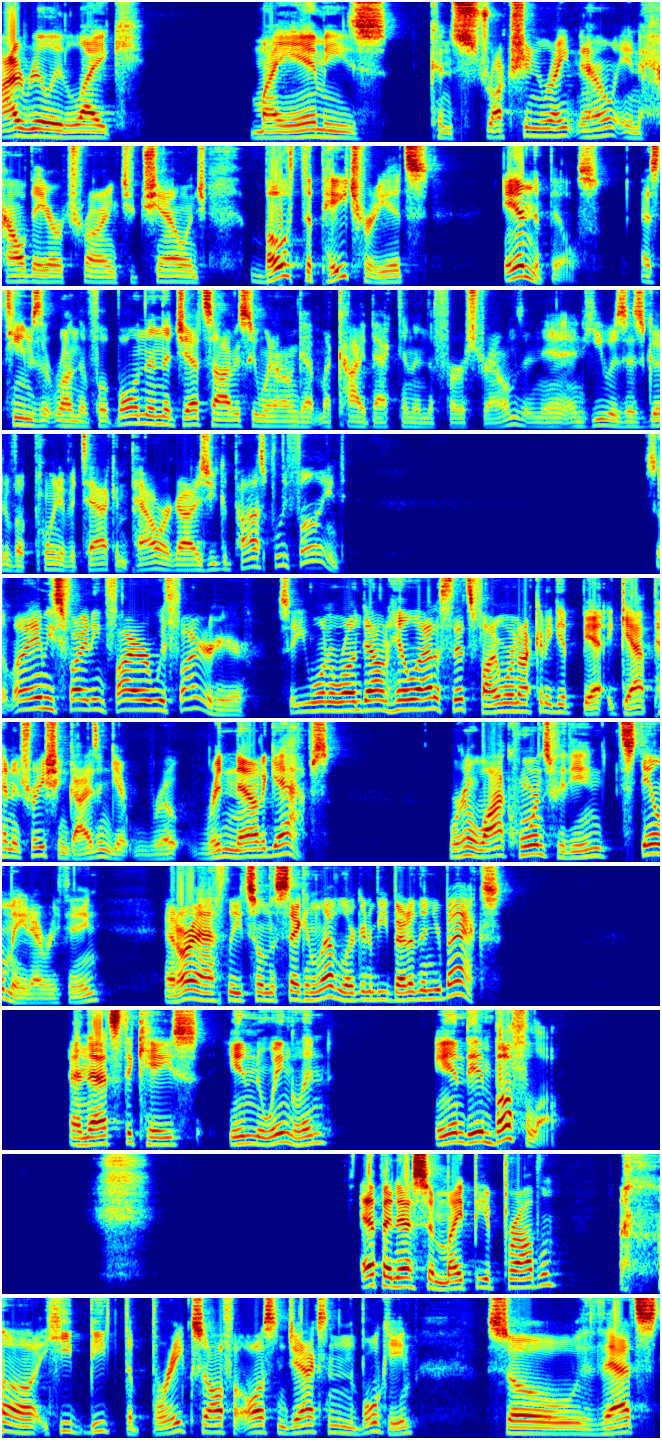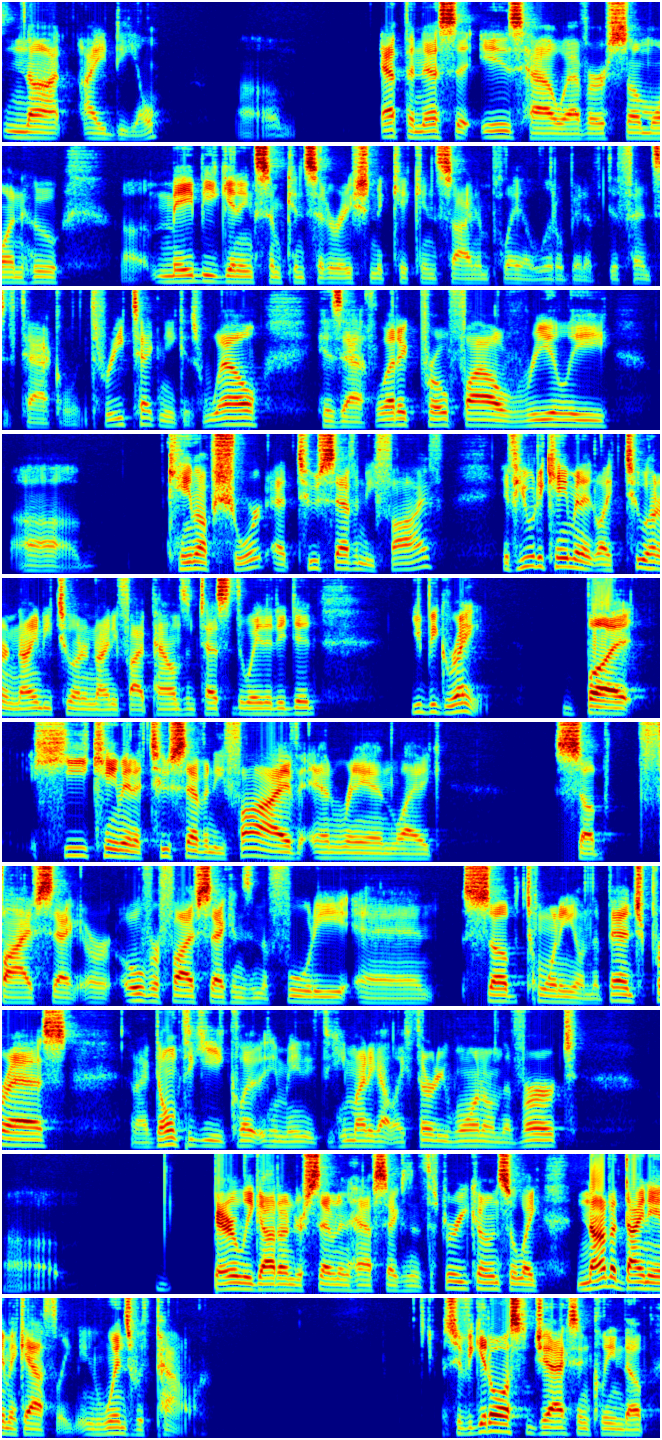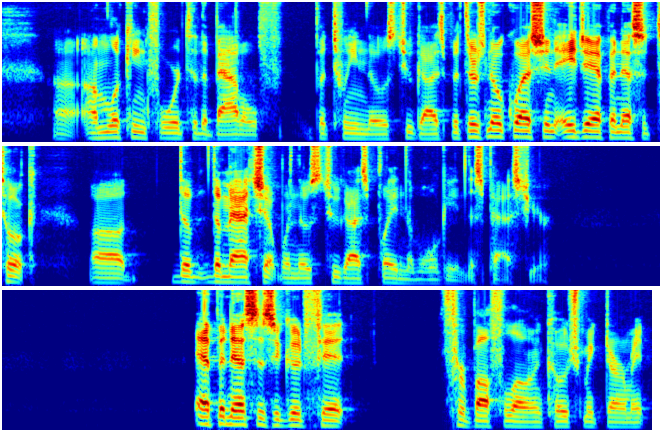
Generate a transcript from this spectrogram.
I really like Miami's construction right now in how they are trying to challenge both the Patriots and the Bills as teams that run the football. And then the Jets obviously went out and got Mekhi Becton in the first round, and, and he was as good of a point of attack and power guy as you could possibly find. So Miami's fighting fire with fire here. So you want to run downhill at us? That's fine. We're not going to get gap penetration guys and get ridden out of gaps. We're going to lock horns with you and stalemate everything. And our athletes on the second level are going to be better than your backs. And that's the case in New England and in Buffalo. Epenesa might be a problem. Uh, he beat the brakes off of Austin Jackson in the bowl game, so that's not ideal. Um, Epenesa is, however, someone who uh, maybe getting some consideration to kick inside and play a little bit of defensive tackle and three technique as well. His athletic profile really uh, came up short at 275. If he would have came in at like 290, 295 pounds and tested the way that he did, you'd be great. But he came in at 275 and ran like sub five sec or over five seconds in the 40 and sub 20 on the bench press and I don't think he he he might have got like 31 on the vert. Uh, barely got under seven and a half seconds at the three cone. So like not a dynamic athlete. He wins with power. So if you get Austin Jackson cleaned up, uh, I'm looking forward to the battle f- between those two guys. But there's no question AJ Epenesa took uh, the the matchup when those two guys played in the bowl game this past year. Epenesa is a good fit for Buffalo and Coach McDermott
